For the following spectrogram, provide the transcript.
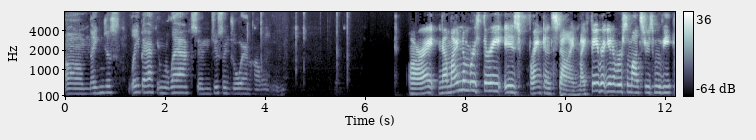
Um, they can just lay back and relax and just enjoy on Halloween. All right. Now, my number three is Frankenstein, my favorite Universal Monsters movie.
